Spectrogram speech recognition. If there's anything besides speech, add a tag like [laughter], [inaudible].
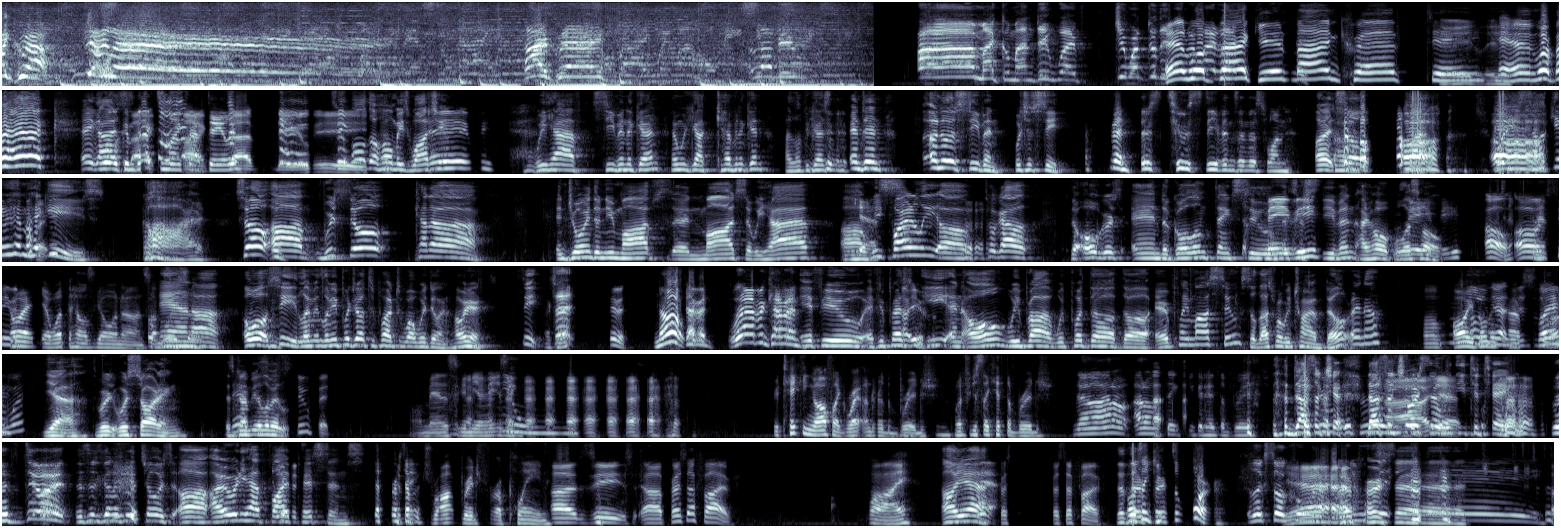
Minecraft Daily! Hi, Pig! I love you! Ah, my commanding wife! She went to the And we're life. back in Minecraft Daily. Daily. And we're back. Hey guys, Welcome back to Minecraft Daily. to all the homies watching. We- We have Steven again, and we got Kevin again. I love you guys. [laughs] and then another Steven, which is C. There's two Stevens in this one. All right, so Oh, wait, oh. stop giving him hickeys. God. So um, we're still kind of enjoying the new mobs and mods that we have. Uh, We finally uh, [laughs] took out the ogres and the golem thanks to Maybe. Mr. Steven. I hope. Well, let's hope. Oh, oh, I Steven. no idea what the hell's going on. So I'm And uh, oh well, see, let me let me put you up to part to what we're doing over here. See, Okay. sit. No. Kevin. What happened, Kevin? If you if you press Oh, you- E and O, we brought we put the the airplane mods too. So that's what we're trying to build right now. Um, oh, you're building yeah, this is the plane? runway? Yeah, we're we're starting. It's Yeah, gonna be a little bit. stupid. Oh man, this is gonna be amazing. [laughs] [laughs] You're taking off like right under the bridge. What if you just like hit the bridge? No, I don't. I don't Uh, think you could hit the bridge. [laughs] that's a cho- It's that's a choice hard. that Yeah. we need to take. [laughs] Let's do it. This is gonna be a choice. Uh, I already have five pistons. The first ever drop bridge for a plane. uh, Ze, uh, press F5. Why? Oh yeah. Yeah. Press F5. The Well, it's like per- it's a war. It looks so cool. Yeah, Yay. person. [laughs]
